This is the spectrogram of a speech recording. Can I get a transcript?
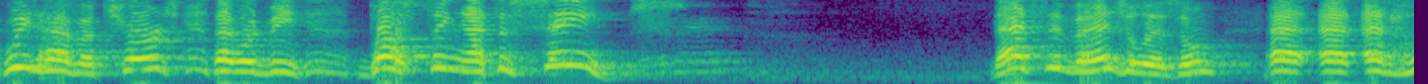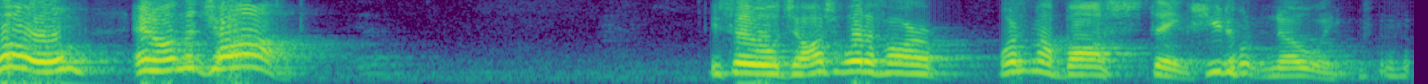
we'd have a church that would be busting at the seams. That's evangelism at, at, at home and on the job. You say, well, Josh, what if our what if my boss stinks? You don't know him.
